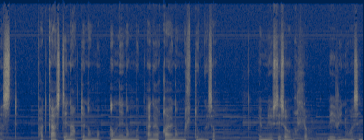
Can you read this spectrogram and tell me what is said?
podcast. Podcastinaartunermu erninermut angeeqqaayunermul tungasoq immiussisuumerlu viivinuasin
